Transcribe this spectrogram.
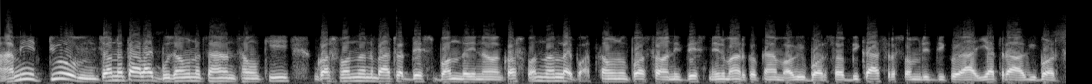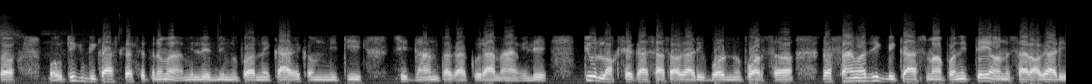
हामी त्यो जनतालाई बुझाउन चाहन्छौँ कि गठबन्धनबाट देश बन्दैन गठबन्धनलाई भत्काउनुपर्छ अनि देश निर्माणको काम अघि बढ्छ विकास र समृद्धिको यात्रा अघि बढ्छ। भौतिक विकासका क्षेत्रमा हामीले लिनुपर्ने कार्यक्रम नीति सिद्धान्तका कुरामा हामीले त्यो लक्ष्यका साथ अगाडि बढ्नुपर्छ र सामाजिक विकासमा पनि त्यही अनुसार अगाडि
